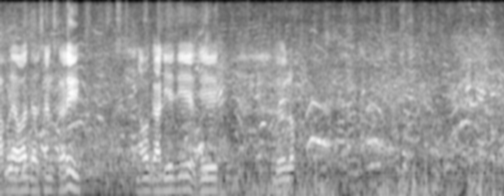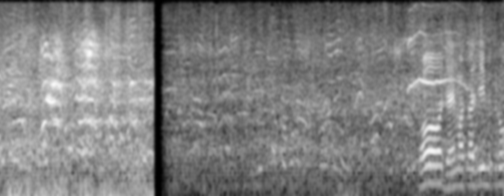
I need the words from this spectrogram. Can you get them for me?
આપણે હવે દર્શન કરી નવા ગાડીએ જઈએ, હજી જોઈ લો. જય માતાજી મિત્રો.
